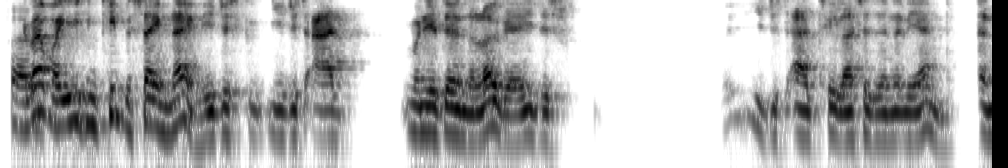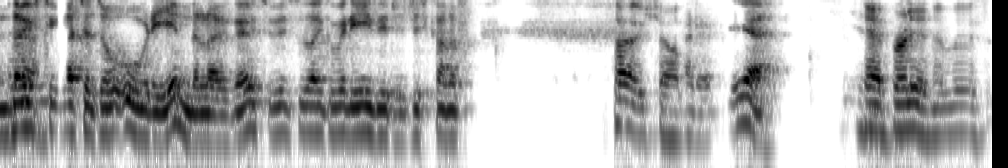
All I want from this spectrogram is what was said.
So that way, you can keep the same name. You just you just add when you're doing the logo. You just you just add two letters in at the end, and those two letters are already in the logo. So it's like really easy to just kind of photoshop Had it. yeah. yeah brilliant it was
